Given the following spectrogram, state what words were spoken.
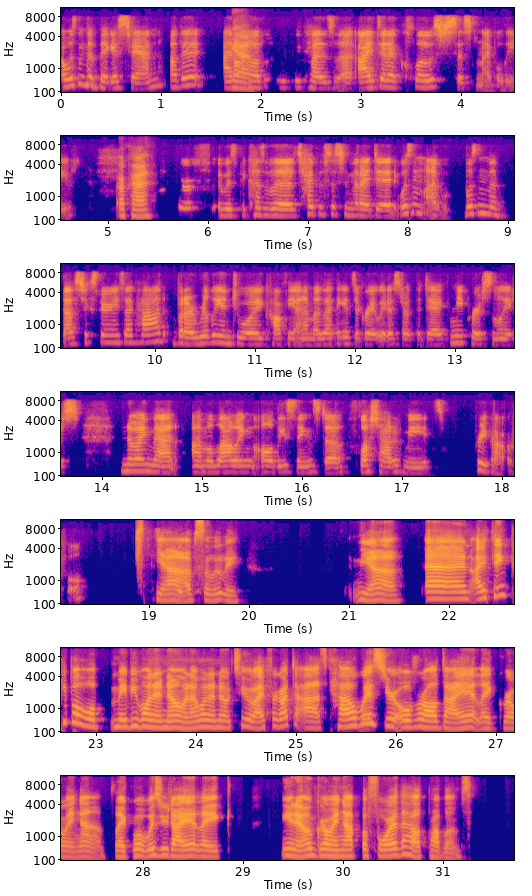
I wasn't the biggest fan of it. I don't yeah. know if it was because uh, I did a closed system, I believe. Okay. it was because of the type of system that I did. It wasn't I wasn't the best experience I've had, but I really enjoy coffee enemas. I think it's a great way to start the day for me personally. Just knowing that I'm allowing all these things to flush out of me, it's pretty powerful. Yeah, absolutely. Yeah. And I think people will maybe want to know, and I want to know too. I forgot to ask, how was your overall diet like growing up? Like, what was your diet like, you know, growing up before the health problems?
